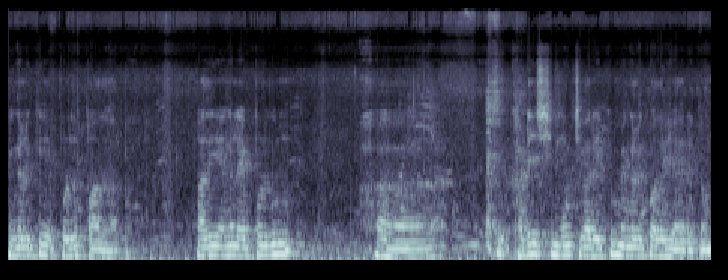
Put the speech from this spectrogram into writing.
எங்களுக்கு எப்பொழுதும் பாதுகாப்பு. அது எங்கள் எப்பொழுதும் கடைசி மூச்சு வரைக்கும் எங்களுக்கு உதவியாக இருக்கும்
